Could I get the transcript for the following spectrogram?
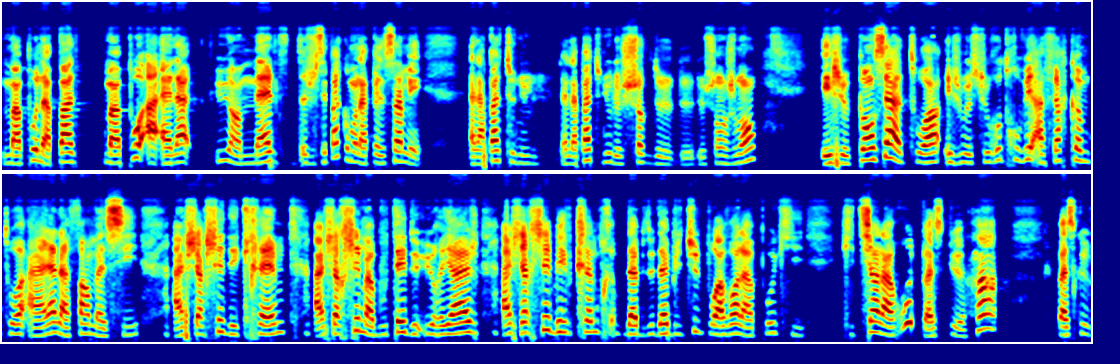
ma peau n'a pas, ma peau, a, elle a eu un melt, je sais pas comment on appelle ça, mais elle n'a pas tenu, elle n'a pas tenu le choc de, de, changement. Et je pensais à toi et je me suis retrouvée à faire comme toi, à aller à la pharmacie, à chercher des crèmes, à chercher ma bouteille de uriage, à chercher mes crèmes d'habitude pour avoir la peau qui, qui tient la route parce que, hein, parce que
